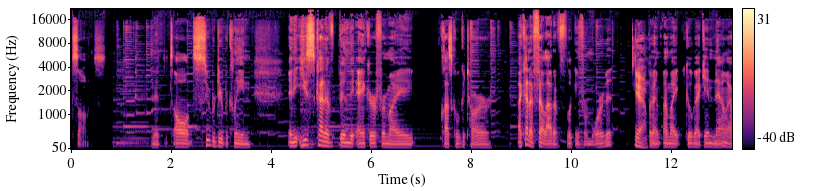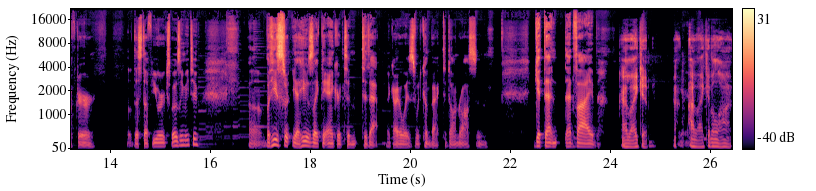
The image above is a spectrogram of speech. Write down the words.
songs. And it, it's all super duper clean. And he, he's kind of been the anchor for my classical guitar. I kind of fell out of looking for more of it, Yeah. but I, I might go back in now after the- the stuff you were exposing me to. Um, but he's yeah, he was like the anchor to to that. Like I always would come back to Don Ross and get that that vibe. I like it. I- Yeah. I like it a lot.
